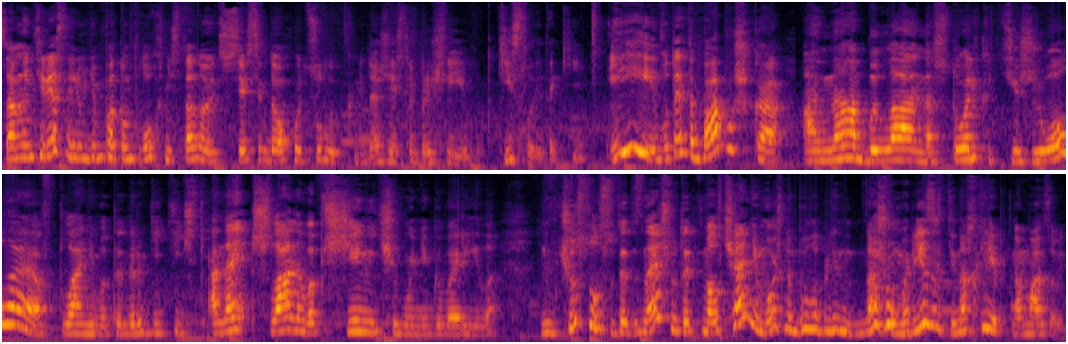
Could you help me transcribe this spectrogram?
Самое интересное, людям потом плохо не становится, все всегда уходят с улыбками, даже если пришли вот кислые такие. И вот эта бабушка, она была настолько тяжелая в плане вот энергетически, она шла, она вообще ничего не говорила. Ну, чувствовалось вот это, знаешь, вот это молчание можно было, блин, ножом резать и на хлеб намазывать.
